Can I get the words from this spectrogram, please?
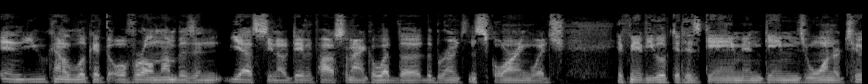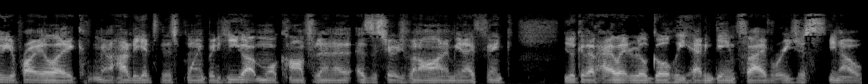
and you kind of look at the overall numbers, and yes, you know, David Pastrnak led the the Bruins in scoring, which if maybe you looked at his game in games one or two, you're probably like, you know, how did he get to this point? But he got more confident as the series went on. I mean, I think you look at that highlight reel goal he had in game five where he just, you know,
